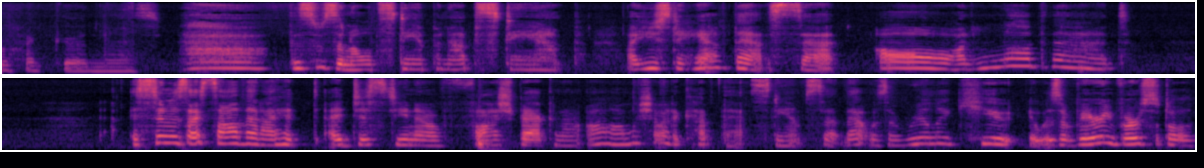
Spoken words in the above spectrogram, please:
Oh my goodness. this was an old Stampin' Up! stamp. I used to have that set. Oh, I love that. As soon as I saw that, I had I just, you know, flashback and I, oh, I wish I would have kept that stamp set. That was a really cute, it was a very versatile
